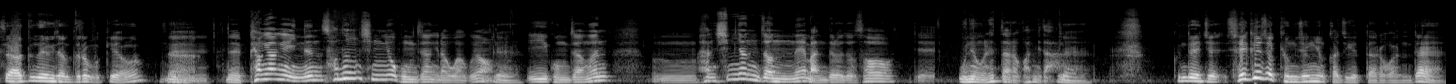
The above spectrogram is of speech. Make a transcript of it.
자, 어떤 내용인지 한번 들어볼게요. 자, 네. 네. 평양에 있는 선흥 식료 공장이라고 하고요. 네. 이 공장은 음, 한 10년 전에 만들어져서 이제 운영을 했다라고 합니다. 네. 근데 이제 세계적 경쟁력 가지겠다라고 하는데,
